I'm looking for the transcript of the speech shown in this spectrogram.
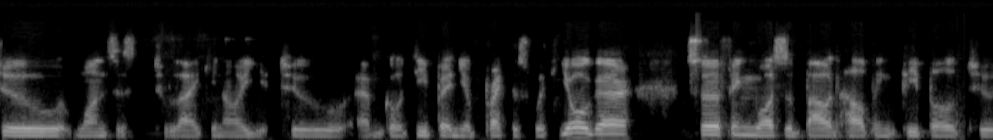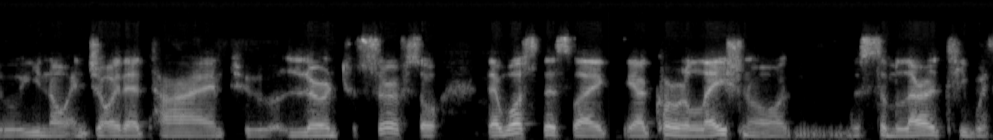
to once is to like you know to um, go deeper in your practice with yoga. Surfing was about helping people to you know enjoy their time to learn to surf. So there was this like yeah correlation or the similarity with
